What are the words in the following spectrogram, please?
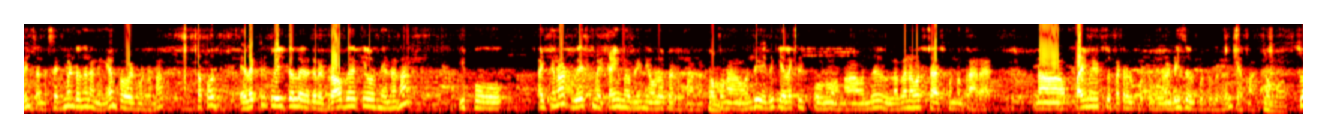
மீன்ஸ் அந்த செக்மெண்ட் வந்து நாங்கள் ஏன் ப்ரொவைட் பண்ணுறோம்னா சப்போஸ் எலக்ட்ரிக் வெஹிக்கிளில் இருக்கிற ட்ராபேக்கே வந்து என்னென்னா இப்போது I cannot waste my time அப்படின்னு எவ்வளோ பேர் இருப்பாங்க. இப்போ நான் வந்து எதுக்கு எலக்ட்ரிக் போகணும்? நான் வந்து லெவன் ஹவர்ஸ் சார்ஜ் பண்ணணும் காரை நான் ஃபைவ் மினிட்ஸில் பெட்ரோல் போட்டு போகிறேன் டீசல் போட்டு போகிறேன்னு கேட்பாங்க. ஸோ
